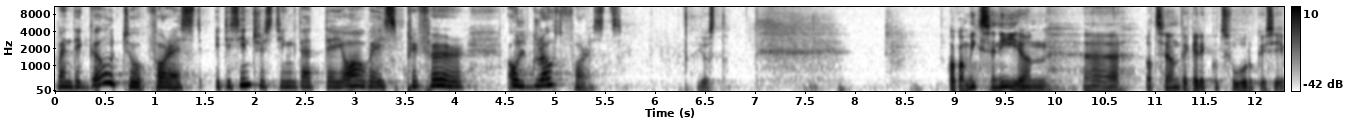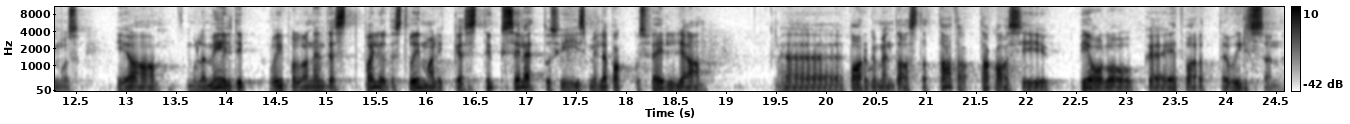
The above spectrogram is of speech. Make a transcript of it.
when they go to forest, it is interesting that they always prefer old growth forests. just. Aga miks see nii on? vot see on tegelikult suur küsimus. ja mulle meeldib võib-olla nendest paljudest võimalikest üks seletusviis, mille pakkus välja äh, paarkümmend aastat ta tagasi bioloog Edward Wilson.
